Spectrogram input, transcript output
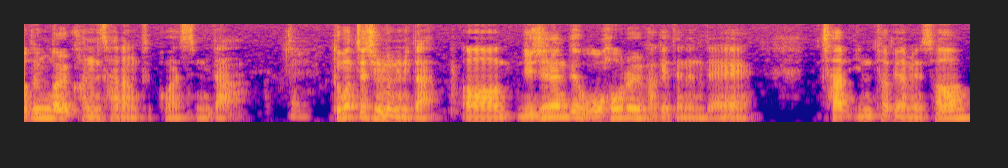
모든 걸 건 사랑 듣고 왔습니다. 네. 두 번째 질문입니다. 어, 뉴질랜드 5호를 가게 되는데, 잡 인터뷰하면서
